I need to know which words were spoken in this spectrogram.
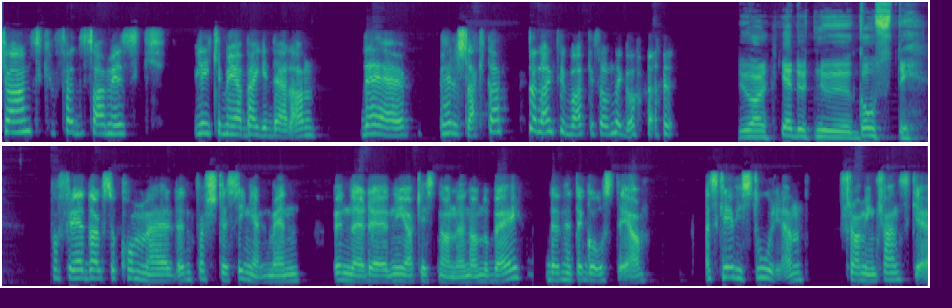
kvensk, født samisk. Like mye av begge delene. Det er hele slekta. Så langt tilbake som det går. Du har gitt ut nå Ghosty. På fredag så kommer den første singelen min under det nye artistnavnet Nando Bay. Den heter Ghosty, ja. Jeg skrev historien fra min kvenske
